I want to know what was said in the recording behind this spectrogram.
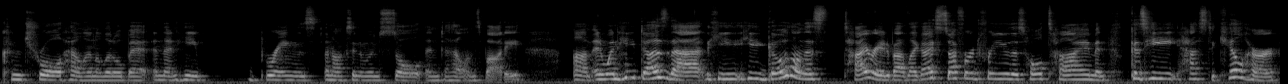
control Helen a little bit, and then he brings Inoxinamun's soul into Helen's body. Um, and when he does that, he he goes on this tirade about like I suffered for you this whole time, and because he has to kill her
